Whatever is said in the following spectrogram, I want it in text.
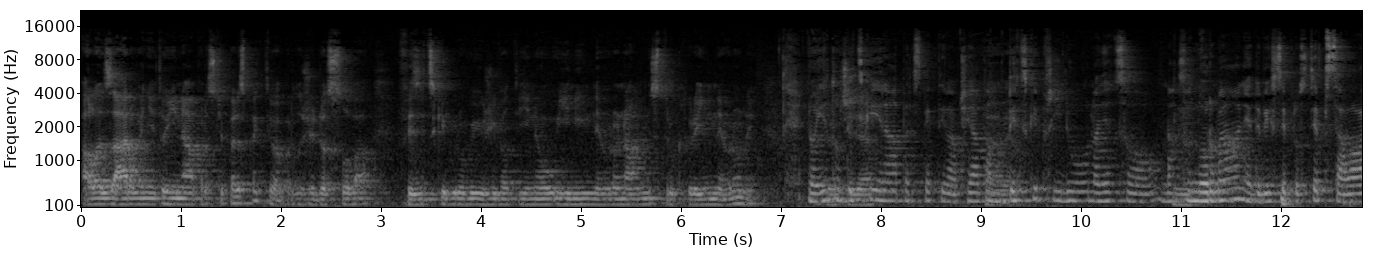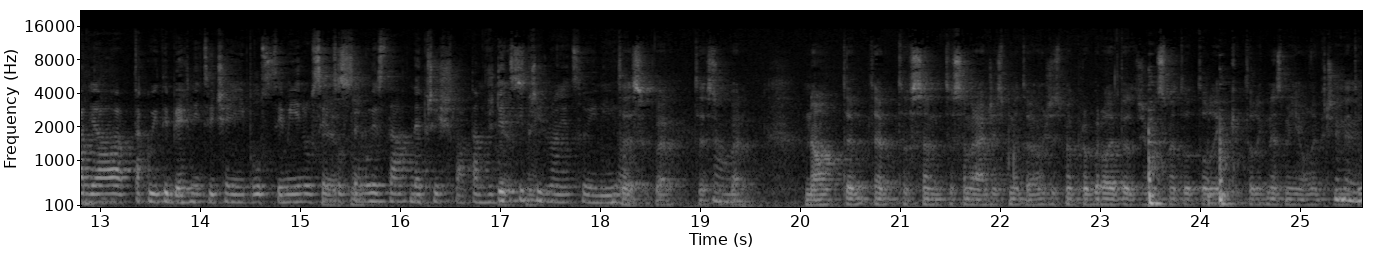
ale zároveň je to jiná prostě perspektiva, protože doslova fyzicky budou využívat jinou, jiný neuronální struktury, jiný neurony. No je to vždycky jde... jiná perspektiva, protože já tam Právě. vždycky přijdu na něco, na co hmm. normálně, kdybych si prostě psala a dělala takový ty běžné cvičení, plusy, mínusy, Jasně. co se může stát, nepřišla. Tam vždycky Jasně. přijdu na něco jiného. To je super, to je no. super. No, no to, to, to, jsem, to jsem rád, že jsme to, že jsme probrali, protože jsme to tolik, tolik nezmiňovali, přijme mm. to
